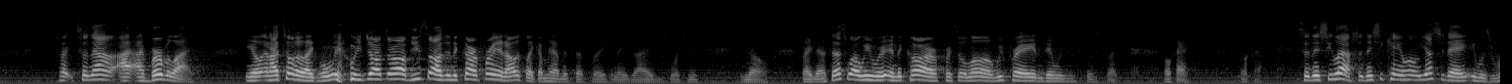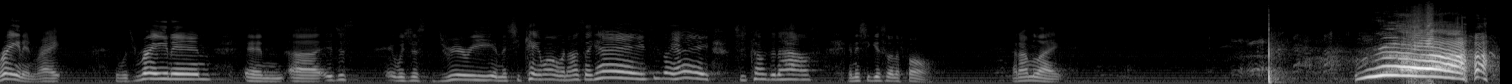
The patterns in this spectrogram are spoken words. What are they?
So, so now I, I verbalize. You know, and I told her, like, when we, we dropped her off, you saw us in the car praying. I was like, I'm having separation anxiety. I just want you to know right now. So that's why we were in the car for so long. We prayed, and then we just, was like, okay, okay. So then she left. So then she came home yesterday. It was raining, right? It was raining, and uh, it just, it was just dreary. And then she came home, and I was like, hey. And she's like, hey. She comes in the house, and then she gets on the phone. And I'm like,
